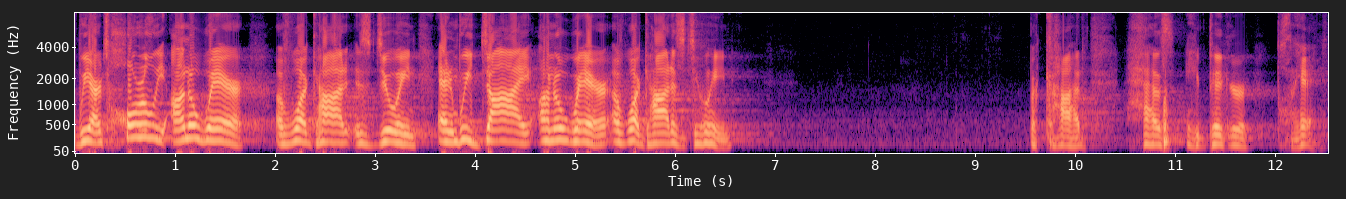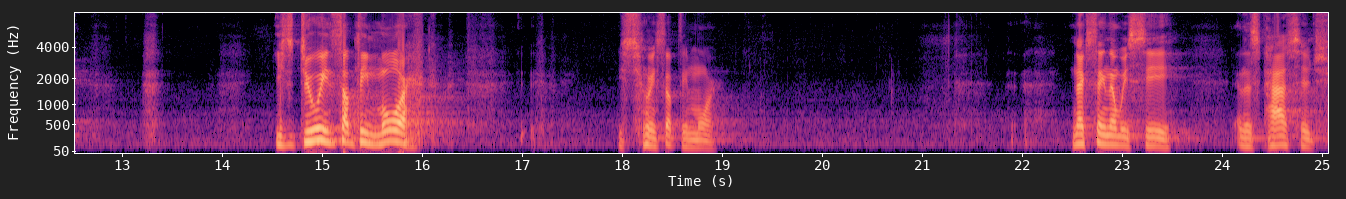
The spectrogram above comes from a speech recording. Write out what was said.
we are totally unaware of what God is doing, and we die unaware of what God is doing. But God has a bigger plan. He's doing something more. He's doing something more. Next thing that we see in this passage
